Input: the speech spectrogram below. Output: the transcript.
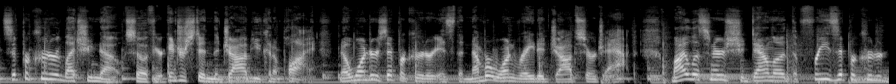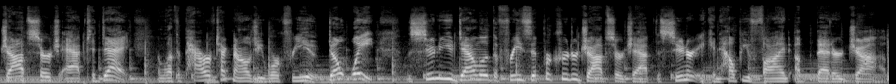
ZipRecruiter lets you know. So if you're interested in the job, you can apply. No wonder ZipRecruiter is the number one rated job search app. My listeners should download the free ZipRecruiter job search app today and let the power of technology work for you. Don't wait. The sooner you download the free ZipRecruiter job search app, the sooner it can help you find a better job.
